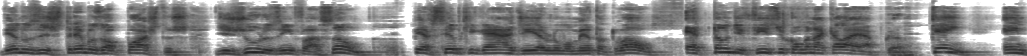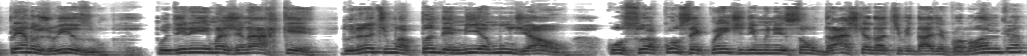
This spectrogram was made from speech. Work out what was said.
vendo os extremos opostos de juros e inflação, percebo que ganhar dinheiro no momento atual é tão difícil como naquela época. Quem em pleno juízo, poderia imaginar que, durante uma pandemia mundial, com sua consequente diminuição drástica da atividade econômica,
